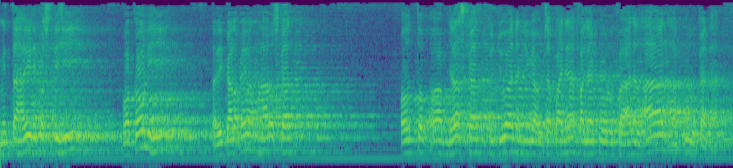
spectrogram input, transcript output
min tahriri qasdihi wa qawlihi tapi kalau memang mengharuskan untuk uh, menjelaskan tujuan dan juga ucapannya falyakul fa'al an aqulu kada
